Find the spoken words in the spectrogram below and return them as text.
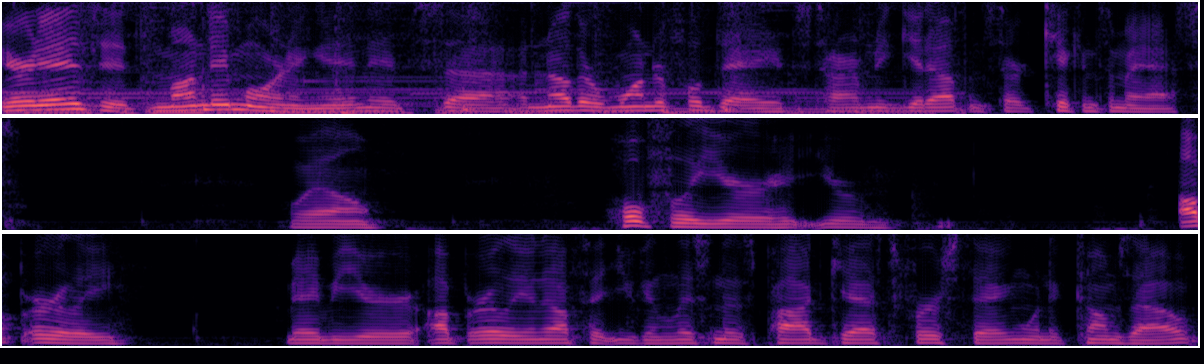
Here it is. It's Monday morning, and it's uh, another wonderful day. It's time to get up and start kicking some ass. Well, hopefully you're you're up early. Maybe you're up early enough that you can listen to this podcast first thing when it comes out.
